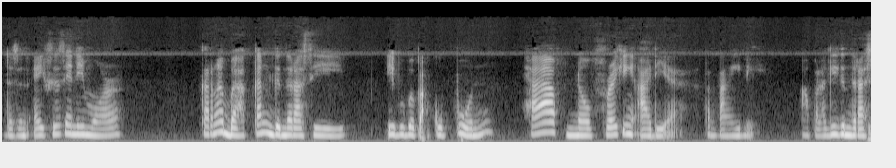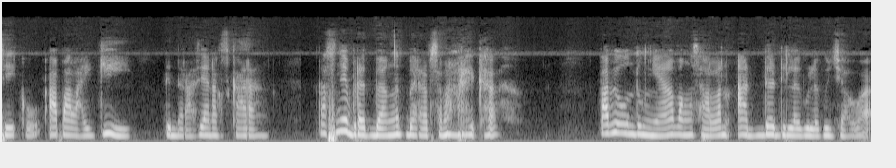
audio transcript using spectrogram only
Doesn't exist anymore. Karena bahkan generasi ibu bapakku pun have no freaking idea tentang ini apalagi generasiku, apalagi generasi anak sekarang. Rasanya berat banget berharap sama mereka. Tapi untungnya Wangsalan ada di lagu-lagu Jawa.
